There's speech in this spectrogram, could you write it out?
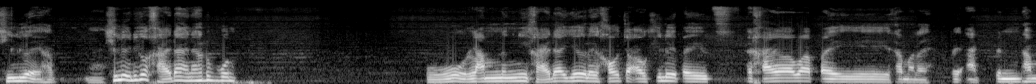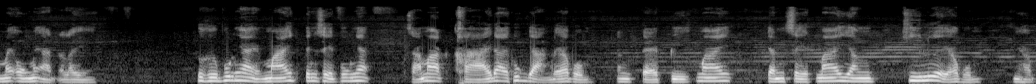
ขี้เลื่อยครับขี้เลื่อยนี่ก็ขายได้นะครับทุกคนโอ้ลำหนึ่งนี่ขายได้เยอะเลยเขาจะเอาขี้เลื่อยไปคล้ายๆว่าไปทำอะไร ไปอัดเป็นทำไม้องค์ไม่อัดอะไร ก็คือพูดง่ายไม้เป็นเศษพวกเนี้ย สามารถขายได้ทุกอย่างเลยครับผม ตั้งแต่ปีกไม้ยันเศษไม้ยังขี้เลื่อยครับผมนี่ครับ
